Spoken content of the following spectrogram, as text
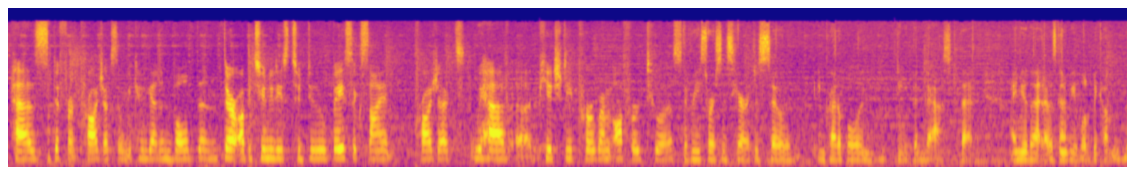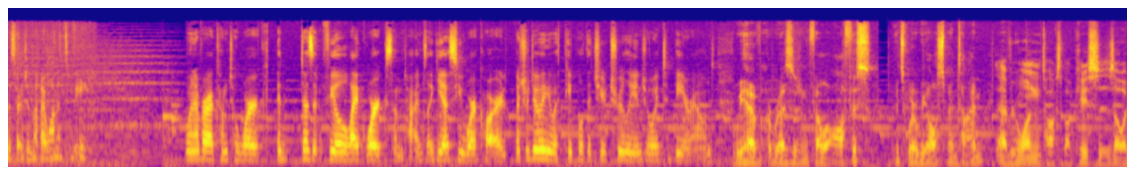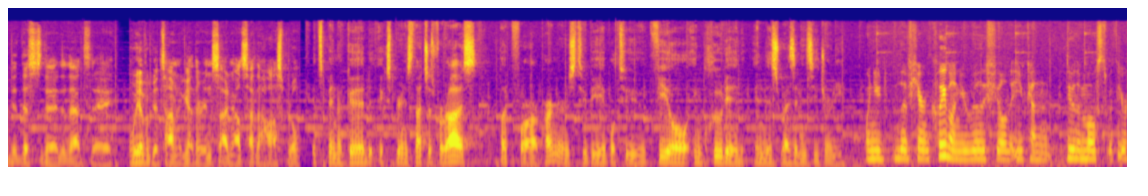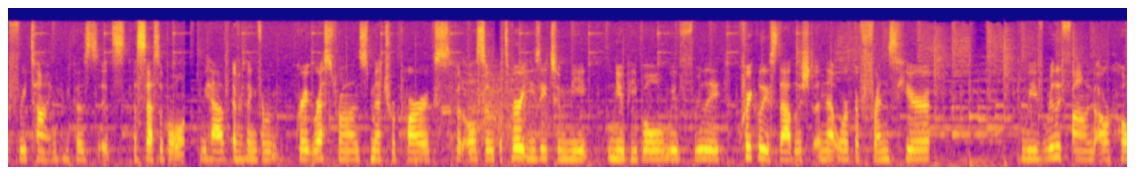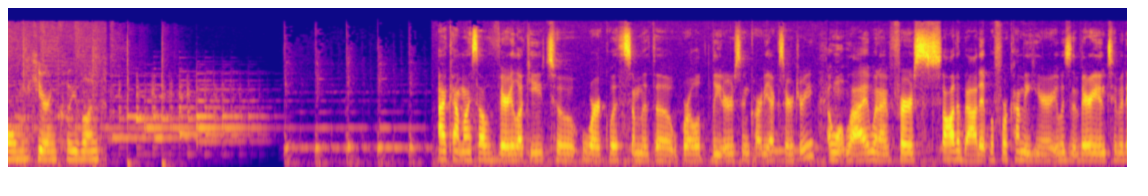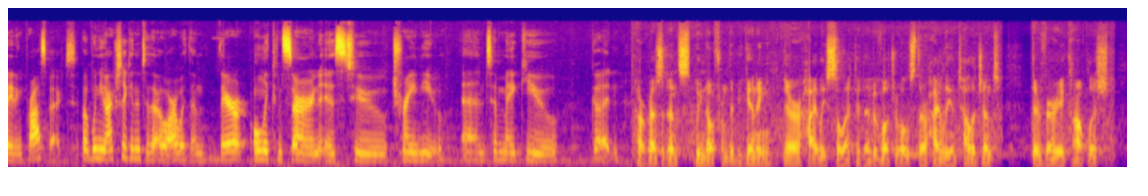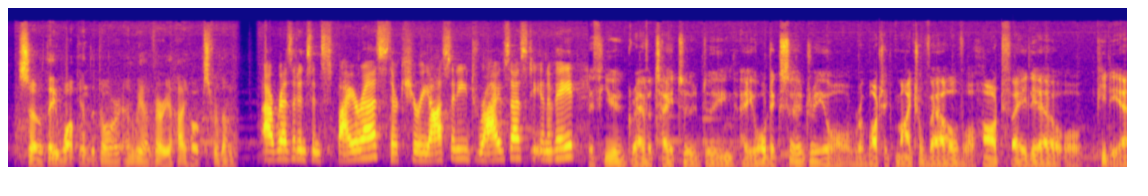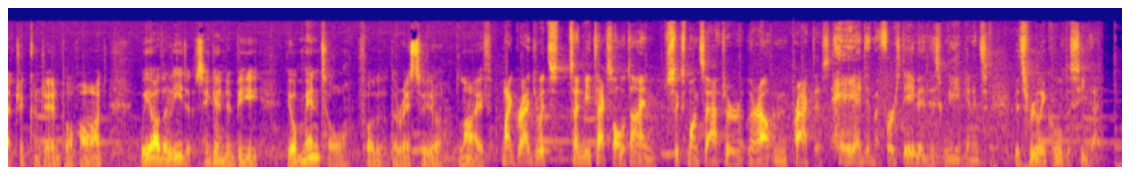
has different projects that we can get involved in. There are opportunities to do basic science projects. We have a PhD program offered to us. The resources here are just so incredible and deep and vast that I knew that I was going to be able to become the surgeon that I wanted to be. Whenever I come to work, it doesn't feel like work sometimes. Like, yes, you work hard, but you're doing it with people that you truly enjoy to be around. We have a resident fellow office. It's where we all spend time. Everyone talks about cases, oh, I did this today, I did that today. We have a good time together inside and outside the hospital. It's been a good experience, not just for us, but for our partners to be able to feel included in this residency journey. When you live here in Cleveland, you really feel that you can do the most with your free time because it's accessible. We have everything from great restaurants, metro parks, but also it's very easy to meet new people. We've really quickly established a network of friends here. We've really found our home here in Cleveland. I count myself very lucky to work with some of the world leaders in cardiac surgery. I won't lie, when I first thought about it before coming here, it was a very intimidating prospect. But when you actually get into the OR with them, their only concern is to train you and to make you good. Our residents, we know from the beginning, they're highly selected individuals, they're highly intelligent, they're very accomplished. So they walk in the door and we have very high hopes for them. Our residents inspire us, their curiosity drives us to innovate. If you gravitate to doing aortic surgery or robotic mitral valve or heart failure or pediatric congenital heart, we are the leaders. They're going to be your mentor for the rest of your life. My graduates send me texts all the time, six months after they're out in practice. Hey, I did my first David this week, and it's, it's really cool to see that.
